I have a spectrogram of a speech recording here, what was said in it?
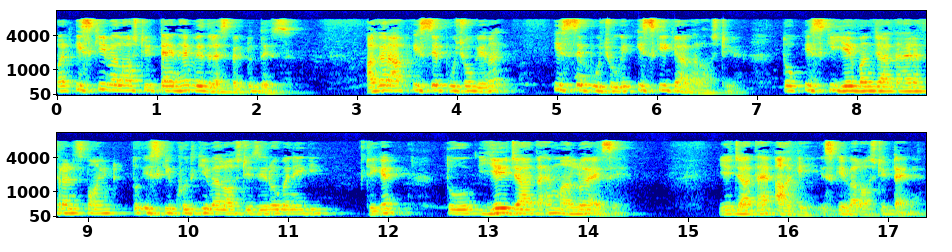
पर इसकी वेलोसिटी टेन है विद रेस्पेक्ट टू दिस अगर आप इससे पूछोगे ना, इससे पूछोगे, इसकी क्या वेलोसिटी है? तो इसकी ये बन जाता है रेफरेंस पॉइंट तो इसकी खुद की वेलोसिटी ज़ीरो बनेगी, ठीक है? तो ये जाता है, मान लो ऐसे, ये जाता है आगे, इसकी वेलोसिटी टेन है।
